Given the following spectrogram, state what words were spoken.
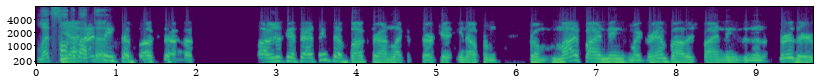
let's talk yeah, about I the. think the Bucks. Uh, I was just gonna say, I think the Bucks are on like a circuit. You know, from from my findings, my grandfather's findings, and then further,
